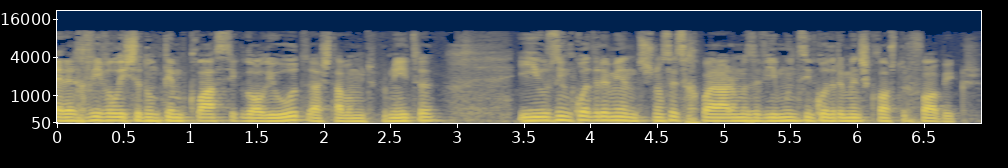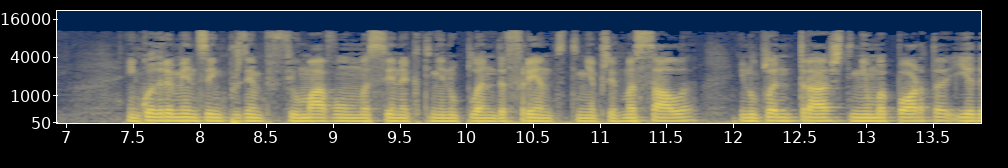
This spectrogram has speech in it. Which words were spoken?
era revivalista de um tempo clássico de Hollywood, acho que estava muito bonita. E os enquadramentos, não sei se repararam, mas havia muitos enquadramentos claustrofóbicos. Enquadramentos em que, por exemplo, filmavam uma cena que tinha no plano da frente, tinha, por exemplo, uma sala, e no plano de trás tinha uma porta, e a-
